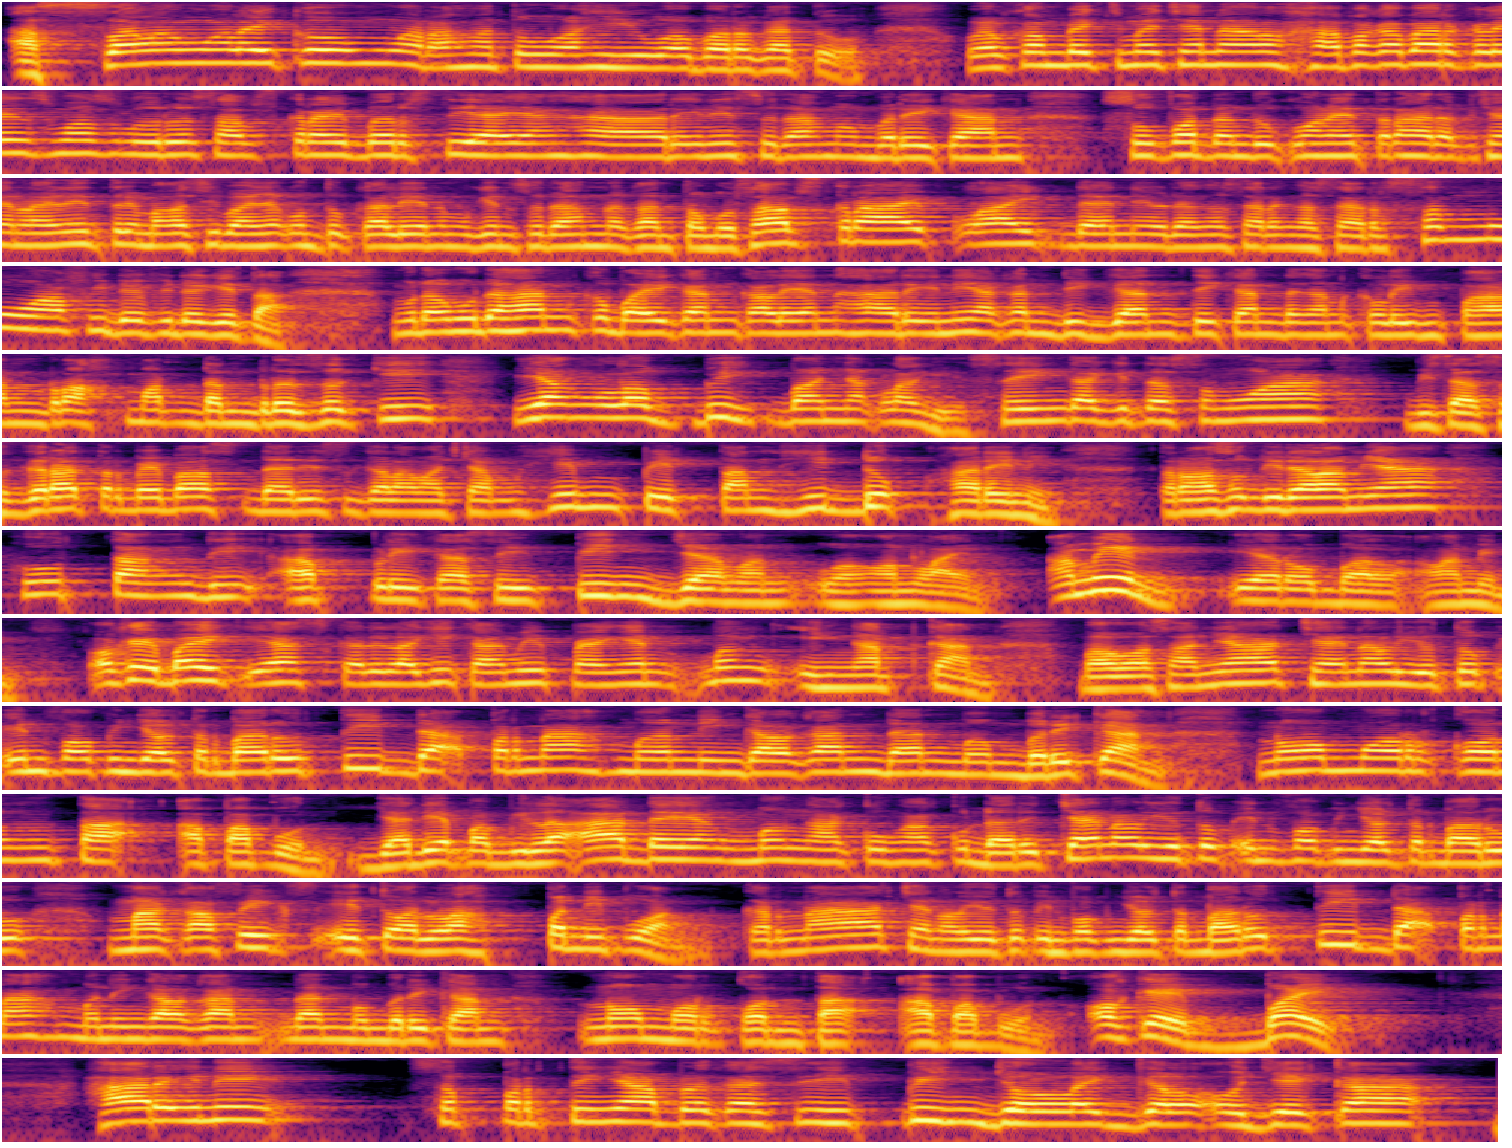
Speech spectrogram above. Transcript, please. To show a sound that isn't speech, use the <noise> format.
Assalamualaikum warahmatullahi wabarakatuh. Welcome back to my channel. Apa kabar kalian semua seluruh subscriber setia yang hari ini sudah memberikan support dan dukungan terhadap channel ini? Terima kasih banyak untuk kalian yang mungkin sudah menekan tombol subscribe, like, dan ya udah nge-share-nge-share semua video-video kita. Mudah-mudahan kebaikan kalian hari ini akan digantikan dengan kelimpahan rahmat dan rezeki yang lebih banyak lagi. Sehingga kita semua bisa segera terbebas dari segala macam himpitan hidup hari ini Termasuk di dalamnya hutang di aplikasi pinjaman uang online. Amin ya robbal alamin. Oke baik ya sekali lagi kami pengen mengingatkan bahwasannya channel YouTube Info Pinjol terbaru tidak pernah meninggalkan dan memberikan nomor kontak apa pun. Jadi apabila ada yang mengaku-ngaku dari channel YouTube Info Pinjol terbaru maka fix itu adalah penipuan. Karena channel YouTube Info Pinjol terbaru tidak pernah meninggalkan dan memberikan nomor kontak apa pun. Oke baik. Hari ini Sepertinya aplikasi pinjol legal OJK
